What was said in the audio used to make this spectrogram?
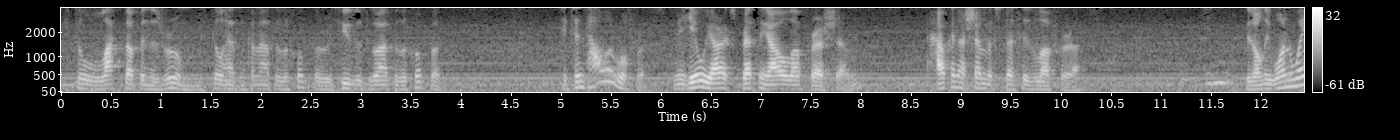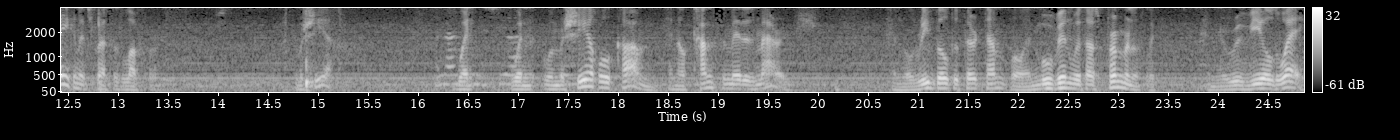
He's still locked up in his room. He still hasn't come out to the chuppah, refuses to go out to the chuppah. It's intolerable for us. I mean, here we are expressing our love for Hashem. How can Hashem express His love for us? Didn't, There's only one way He can express His love for us. Mashiach. When, when, when Mashiach will come and he'll consummate his marriage and he'll rebuild the third temple and move in with us permanently in a revealed way.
